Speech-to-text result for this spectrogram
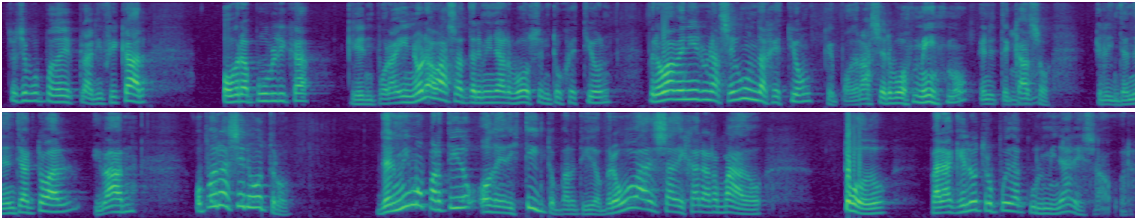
Entonces vos podés planificar obra pública que por ahí no la vas a terminar vos en tu gestión, pero va a venir una segunda gestión que podrá ser vos mismo, en este caso el intendente actual, Iván, o podrá ser otro, del mismo partido o de distinto partido, pero vos vas a dejar armado todo para que el otro pueda culminar esa obra.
